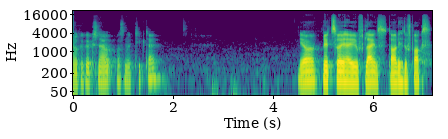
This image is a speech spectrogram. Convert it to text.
Schauen wir schnell, was wir getippt haben. Ja, wir zwei haben auf die Lions, Dali hat auf die Bucks.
